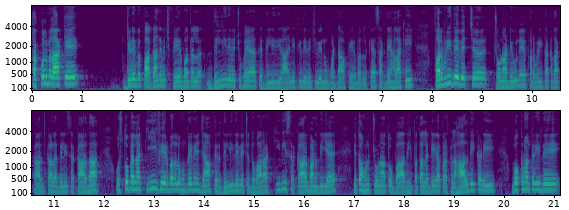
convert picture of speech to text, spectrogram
ਤਾਂ ਕੁੱਲ ਮਿਲਾ ਕੇ ਜਿਹੜੇ ਵਿਭਾਗਾਂ ਦੇ ਵਿੱਚ ਫੇਰ ਬਦਲ ਦਿੱਲੀ ਦੇ ਵਿੱਚ ਹੋਇਆ ਹੈ ਤੇ ਦਿੱਲੀ ਦੀ ਰਾਜਨੀਤੀ ਦੇ ਵਿੱਚ ਵੀ ਇਹਨੂੰ ਵੱਡਾ ਫੇਰ ਬਦਲ ਕਹਿ ਸਕਦੇ ਹਾਂ। ਹਾਲਾਂਕਿ ਫਰਵਰੀ ਦੇ ਵਿੱਚ ਚੋਣਾਂ ਡਿਊ ਨੇ, ਫਰਵਰੀ ਤੱਕ ਦਾ ਕਾਰਜਕਾਲ ਹੈ ਦਿੱਲੀ ਸਰਕਾਰ ਦਾ। ਉਸ ਤੋਂ ਪਹਿਲਾਂ ਕੀ ਫੇਰ ਬਦਲ ਹੁੰਦੇ ਨੇ ਜਾਂ ਫਿਰ ਦਿੱਲੀ ਦੇ ਵਿੱਚ ਦੁਬਾਰਾ ਕਿਹਦੀ ਸਰਕਾਰ ਬਣਦੀ ਹੈ, ਇਹ ਤਾਂ ਹੁਣ ਚੋਣਾਂ ਤੋਂ ਬਾਅਦ ਹੀ ਪਤਾ ਲੱਗੇਗਾ, ਪਰ ਫਿਲਹਾਲ ਦੀ ਘੜੀ ਮੁੱਖ ਮੰਤਰੀ ਦੇ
